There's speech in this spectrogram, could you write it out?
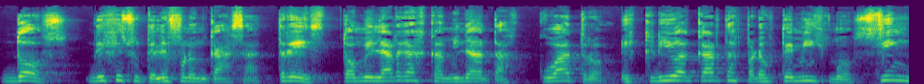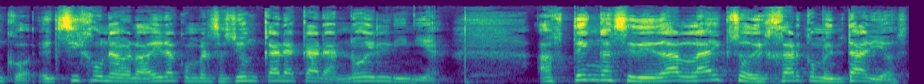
2. Deje su teléfono en casa. 3. Tome largas caminatas. 4. Escriba cartas para usted mismo. 5. Exija una verdadera conversación cara a cara, no en línea. Absténgase de dar likes o dejar comentarios.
